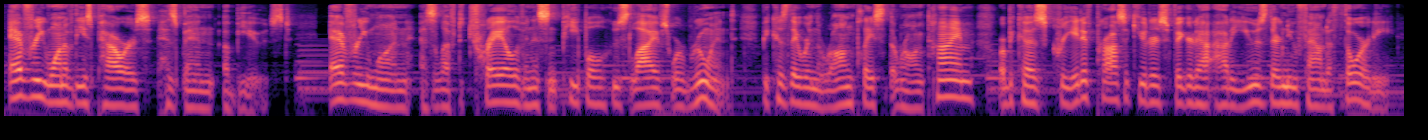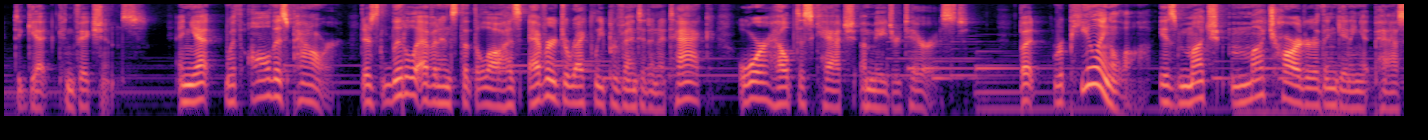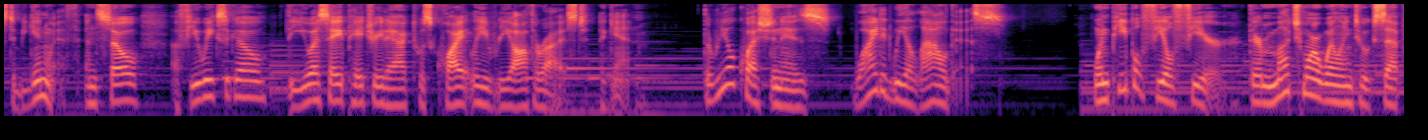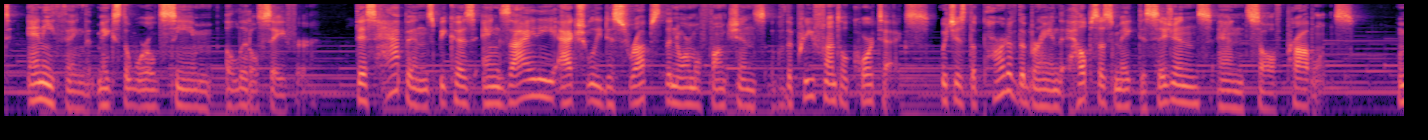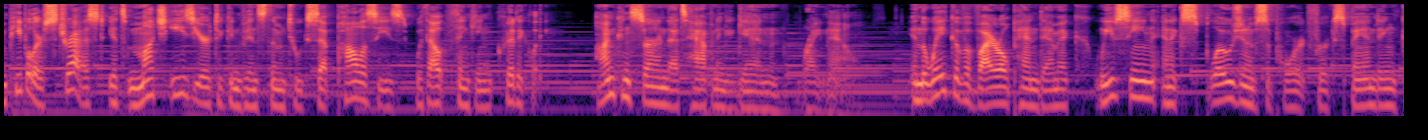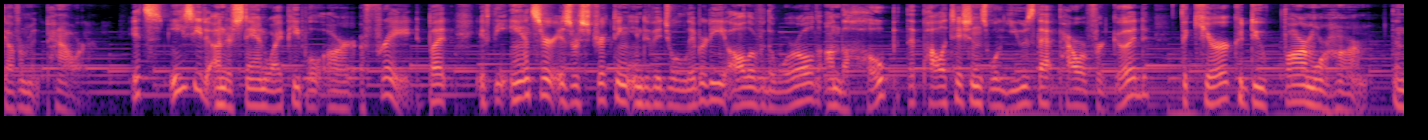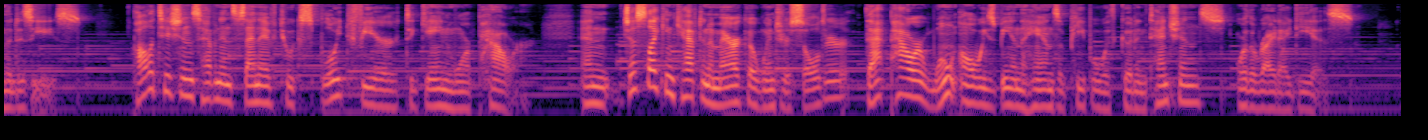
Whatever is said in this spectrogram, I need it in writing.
every one of these powers has been abused. Everyone has left a trail of innocent people whose lives were ruined because they were in the wrong place at the wrong time, or because creative prosecutors figured out how to use their newfound authority to get convictions. And yet, with all this power, there's little evidence that the law has ever directly prevented an attack or helped us catch a major terrorist. But repealing a law is much, much harder than getting it passed to begin with. And so, a few weeks ago, the USA Patriot Act was quietly reauthorized again. The real question is why did we allow this? When people feel fear, they're much more willing to accept anything that makes the world seem a little safer. This happens because anxiety actually disrupts the normal functions of the prefrontal cortex, which is the part of the brain that helps us make decisions and solve problems. When people are stressed, it's much easier to convince them to accept policies without thinking critically. I'm concerned that's happening again right now. In the wake of a viral pandemic, we've seen an explosion of support for expanding government power. It's easy to understand why people are afraid, but if the answer is restricting individual liberty all over the world on the hope that politicians will use that power for good, the cure could do far more harm than the disease. Politicians have an incentive to exploit fear to gain more power. And just like in Captain America Winter Soldier, that power won't always be in the hands of people with good intentions or the right ideas.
